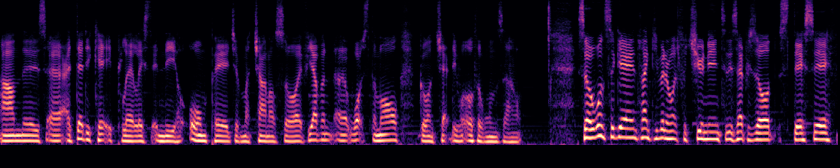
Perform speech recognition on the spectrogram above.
and there's uh, a dedicated playlist in the home page of my channel. So if you haven't uh, watched them all, go and check the other ones out. So, once again, thank you very much for tuning in to this episode. Stay safe,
